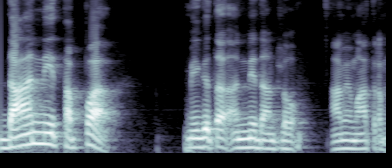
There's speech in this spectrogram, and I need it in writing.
దాన్ని తప్ప మిగతా అన్ని దాంట్లో ఆమె మాత్రం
